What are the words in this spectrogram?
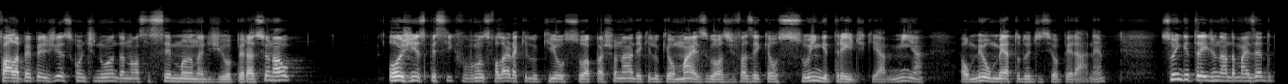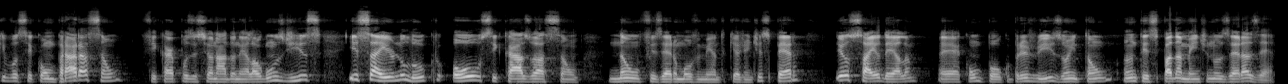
Fala PPGs, continuando a nossa semana de operacional. Hoje em específico vamos falar daquilo que eu sou apaixonado e aquilo que eu mais gosto de fazer, que é o swing trade, que é a minha, é o meu método de se operar, né? Swing trade nada mais é do que você comprar a ação, ficar posicionado nela alguns dias e sair no lucro, ou se caso a ação não fizer o movimento que a gente espera, eu saio dela é, com pouco prejuízo ou então antecipadamente no 0 a 0.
